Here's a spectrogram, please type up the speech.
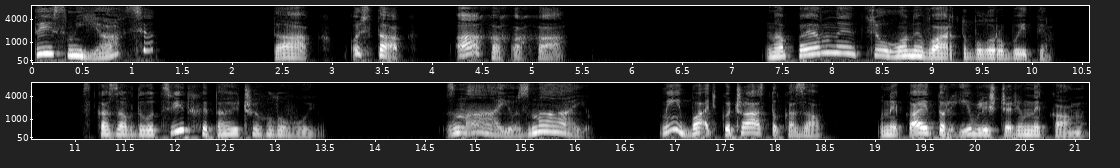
Ти сміявся? Так, ось так. Ахахаха. Напевне, цього не варто було робити, сказав двоцвіт, хитаючи головою. Знаю, знаю. Мій батько часто казав уникай торгівлі з чарівниками.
